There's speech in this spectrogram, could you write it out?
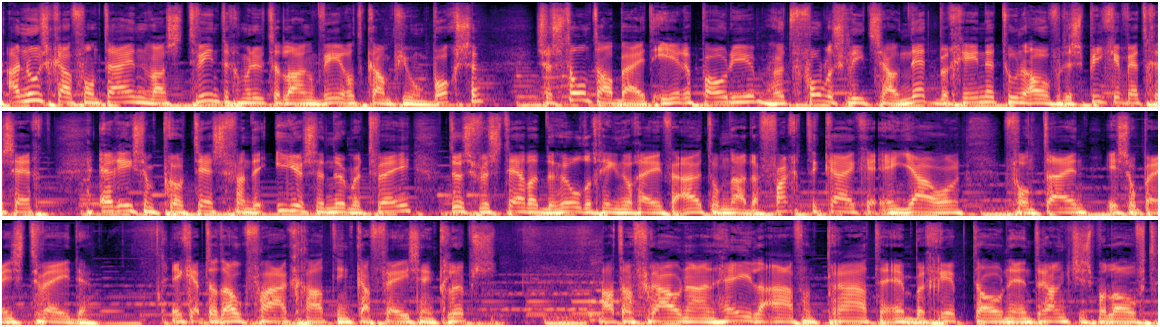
Anoushka Fontijn was 20 minuten lang wereldkampioen boksen. Ze stond al bij het erepodium. Het volkslied zou net beginnen toen over de speaker werd gezegd... er is een protest van de Ierse nummer 2... dus we stellen de huldiging nog even uit om naar de VAR te kijken. En ja hoor, Fontijn is opeens tweede. Ik heb dat ook vaak gehad in cafés en clubs. Had een vrouw na een hele avond praten en begrip tonen en drankjes beloofd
